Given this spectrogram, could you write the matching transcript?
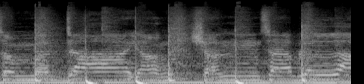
ธรรมดาอย่างฉันแทบละลา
